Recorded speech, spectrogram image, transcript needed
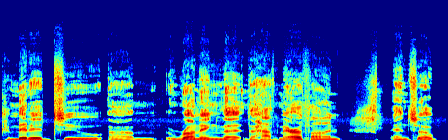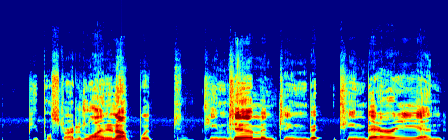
committed to um, running the the half marathon, and so people started lining up with Team Tim and Team Team Barry, and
